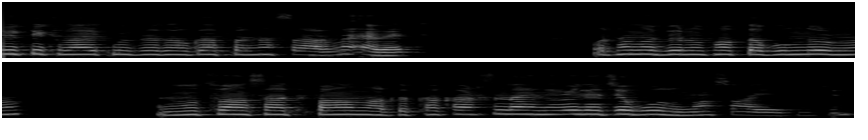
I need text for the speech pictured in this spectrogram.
Büyüklük layık mikrodalga fırına sığar mı? Evet. Ortalama bir mutfakta bulunur mu? Hani mutfağın saati falan vardır. Takarsın da hani öylece bulunmaz. Hayır diyeceğim.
